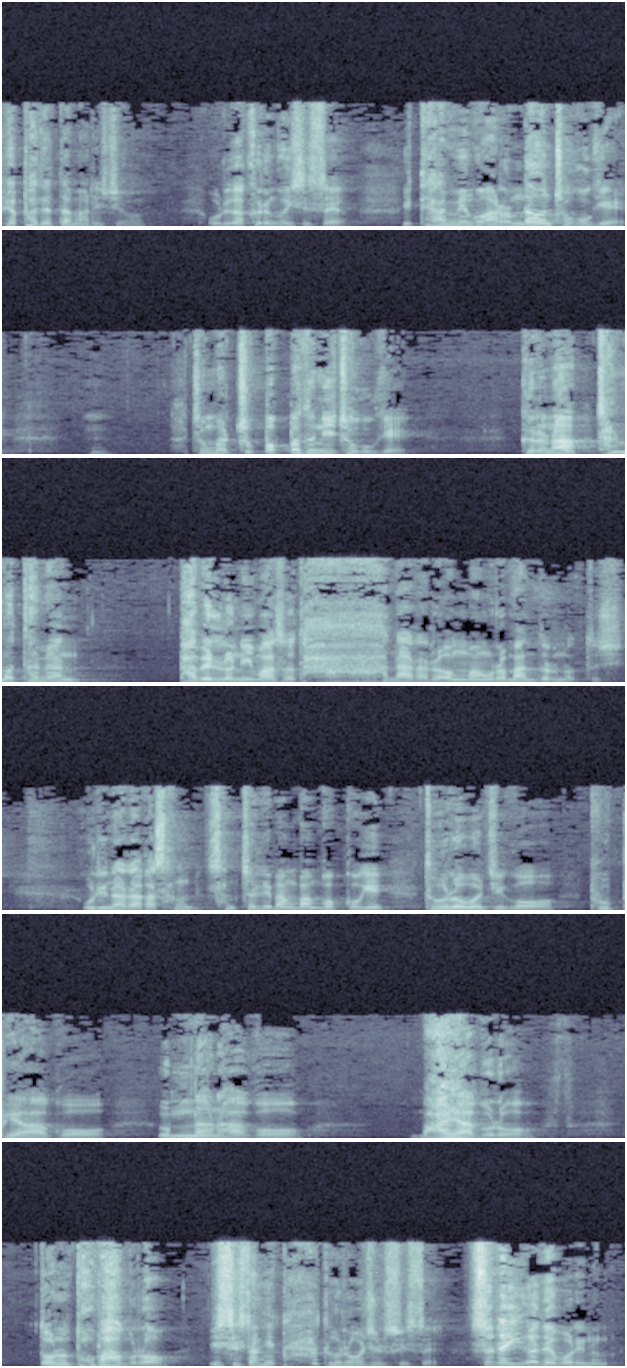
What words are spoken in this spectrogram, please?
회파됐단 말이죠. 우리가 그런 것이 있어요. 이 대한민국 아름다운 조국이에요. 정말 축복받은 이 조국이에요. 그러나 잘못하면 바벨론이 와서 다 나라를 엉망으로 만들어 놓듯이 우리나라가 삼천리방방 곡곡이 더러워지고 부패하고 음란하고 마약으로 또는 도박으로 이 세상이 다 더러워질 수 있어요. 쓰레기가 돼버리는 거예요.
